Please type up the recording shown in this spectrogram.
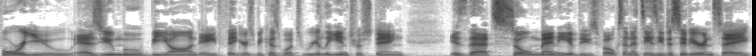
for you as you move beyond eight figures? Because what's really interesting is that so many of these folks, and it's easy to sit here and say,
